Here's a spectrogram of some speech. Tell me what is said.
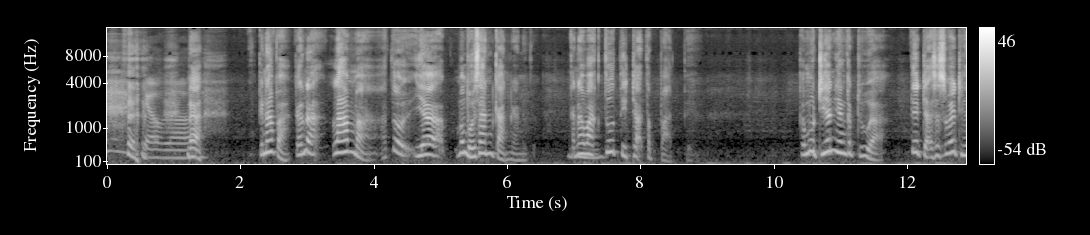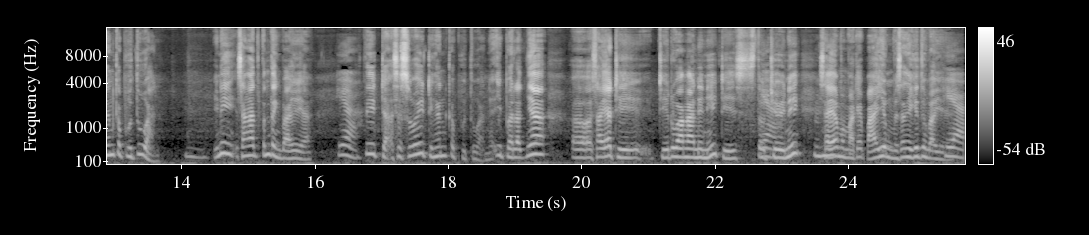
Ya Allah. Nah, kenapa? Karena lama atau ya membosankan kan itu. Karena waktu tidak tepat. Kemudian yang kedua, tidak sesuai dengan kebutuhan. Ini sangat penting Pak Ayu ya. Iya. Tidak sesuai dengan kebutuhan. Ya, ibaratnya eh, saya di di ruangan ini di studio Ya. ini saya memakai payung misalnya gitu Mbak Ayu. Iya.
